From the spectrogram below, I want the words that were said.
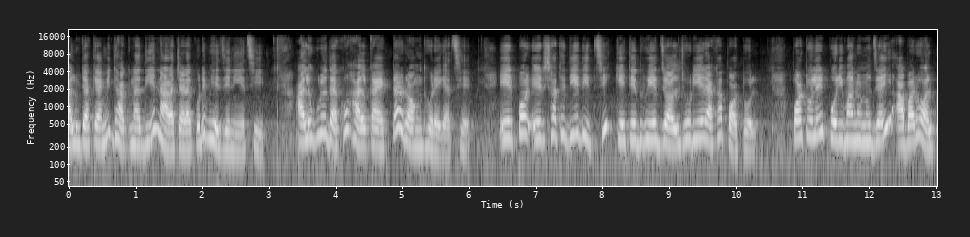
আলুটাকে আমি ঢাকনা দিয়ে নাড়াচাড়া করে ভেজে নিয়েছি। আলুগুলো দেখো হালকা একটা রং ধরে গেছে। এরপর এর সাথে দিয়ে দিচ্ছি কেটে ধুয়ে জল ঝরিয়ে রাখা পটল। পটলের পরিমাণ অনুযায়ী আবারও অল্প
